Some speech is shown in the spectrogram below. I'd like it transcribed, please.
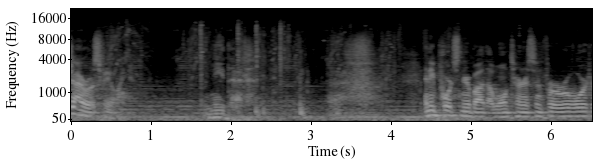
Gyro's failing. We need that. Uh, any ports nearby that won't turn us in for a reward?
